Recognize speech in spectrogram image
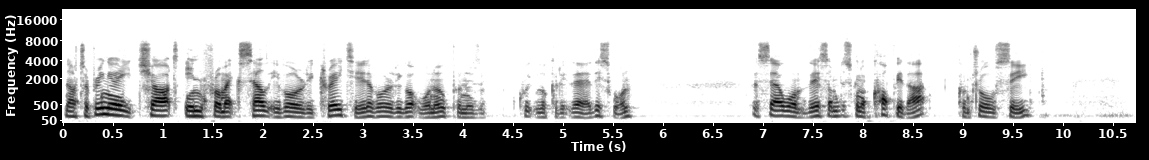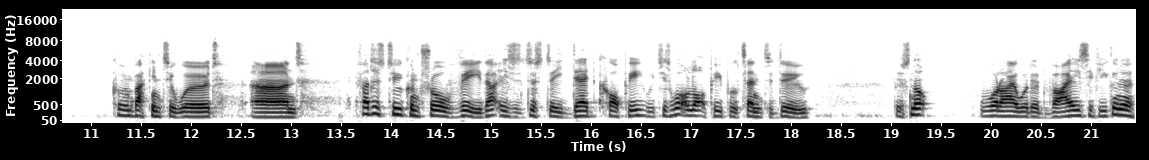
Now to bring a chart in from Excel that you've already created, I've already got one open, as a quick look at it there, this one. Let's say I want this, I'm just going to copy that, Control C, coming back into Word, and if I just do Control V, that is just a dead copy, which is what a lot of people tend to do, but it's not what I would advise. If you're going to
